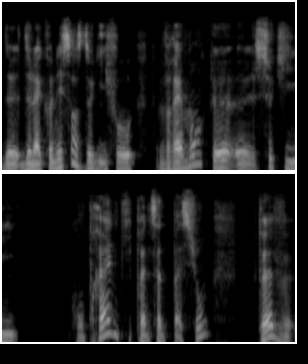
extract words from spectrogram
de, de, la connaissance. Donc, il faut vraiment que ceux qui comprennent, qui prennent ça de passion, peuvent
